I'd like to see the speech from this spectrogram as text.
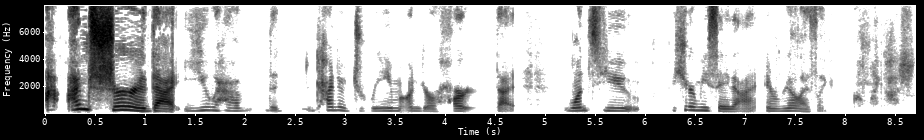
I- I'm sure that you have the kind of dream on your heart that once you hear me say that and realize, like, oh my gosh,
